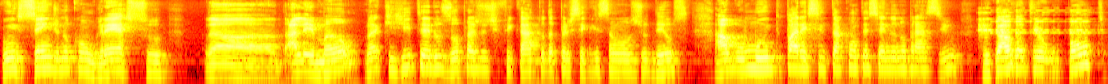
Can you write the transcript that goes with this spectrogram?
o incêndio no Congresso uh, alemão, né, que Hitler usou para justificar toda a perseguição aos judeus. Algo muito parecido está acontecendo no Brasil. Por causa de algum ponto?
